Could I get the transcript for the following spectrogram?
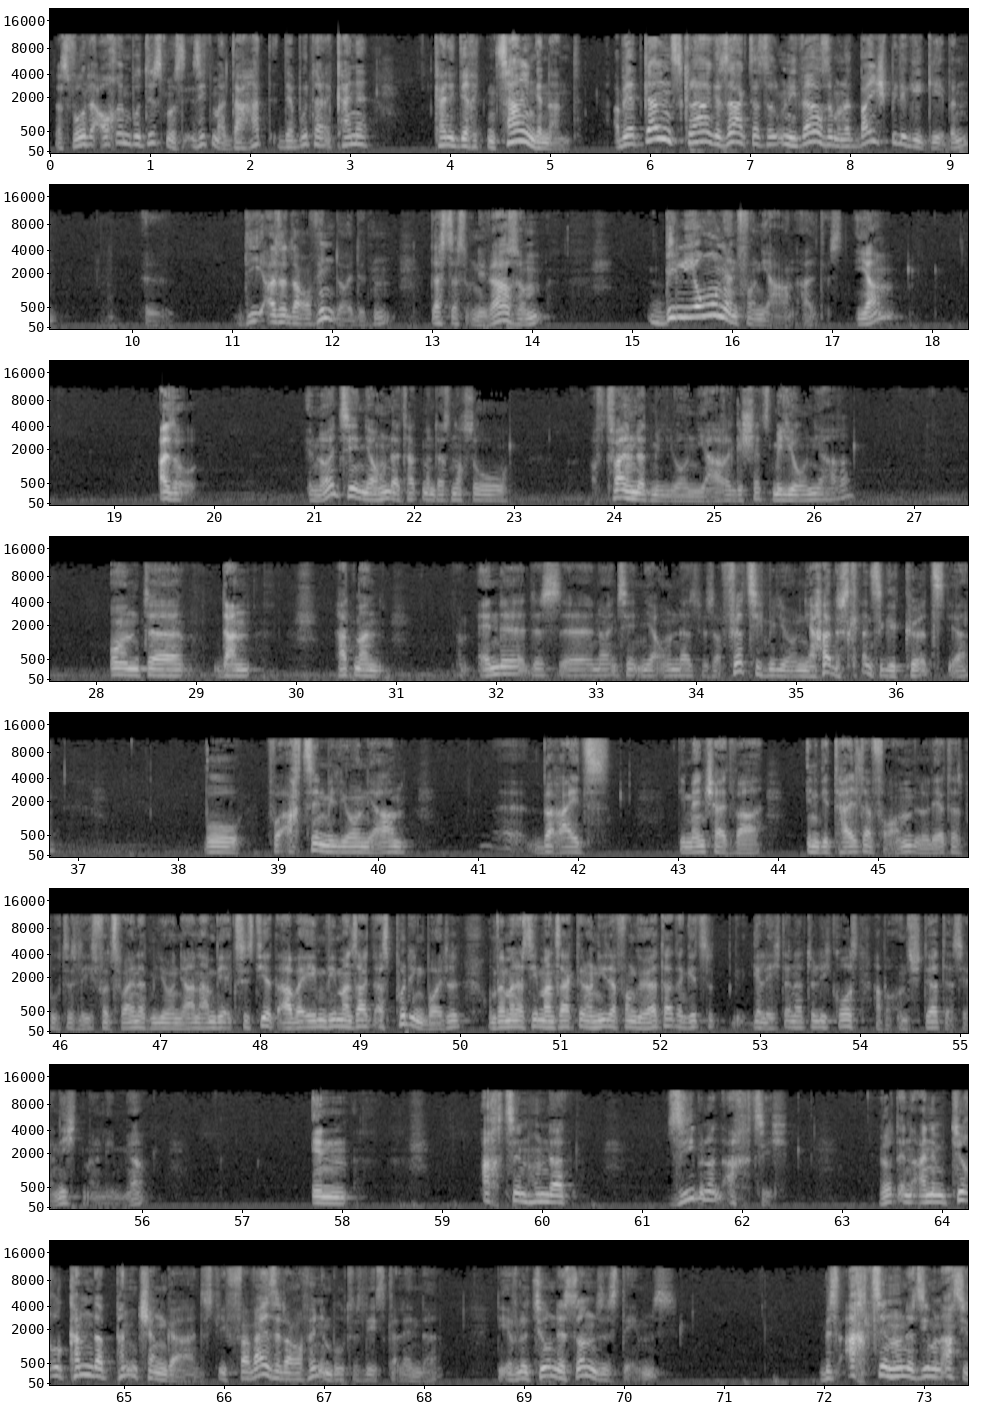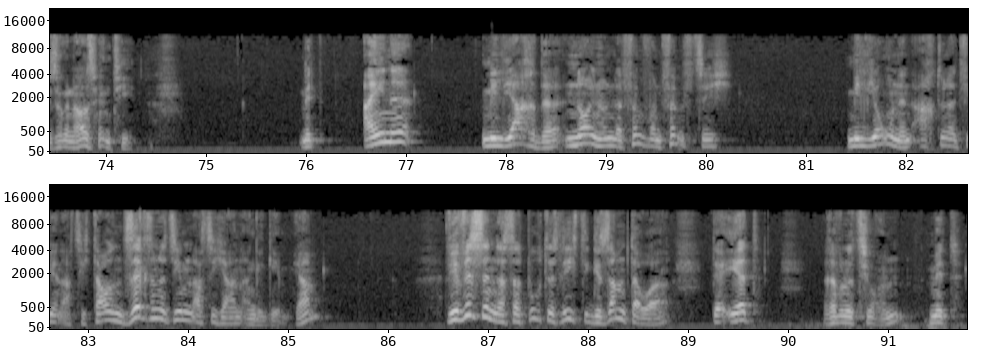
das wurde auch im Buddhismus, sieht mal, da hat der Buddha keine, keine direkten Zahlen genannt. Aber er hat ganz klar gesagt, dass das Universum und hat Beispiele gegeben, äh, die also darauf hindeuteten, dass das Universum Billionen von Jahren alt ist. Ja? Also im 19. Jahrhundert hat man das noch so auf 200 Millionen Jahre geschätzt, Millionen Jahre. Und äh, dann hat man am Ende des äh, 19. Jahrhunderts bis auf 40 Millionen Jahre das Ganze gekürzt, ja, wo vor 18 Millionen Jahren äh, bereits die Menschheit war in geteilter Form, so lehrt das Buch des Lichts, vor 200 Millionen Jahren haben wir existiert, aber eben, wie man sagt, als Puddingbeutel. Und wenn man das jemand sagt, der noch nie davon gehört hat, dann geht das Gelächter natürlich groß. Aber uns stört das ja nicht, meine Lieben, ja. In 1887 wird in einem Tirukanda Panchanga, das die Verweise darauf hin im Buch des Lichtkalender, die Evolution des Sonnensystems, bis 1887, so genau sind die, mit eine Milliarde 955 Millionen 884.687 Jahren angegeben. Ja? Wir wissen, dass das Buch des Lichts die Gesamtdauer der Erdrevolution mit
